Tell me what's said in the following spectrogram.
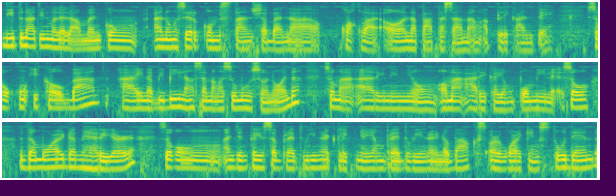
dito natin malalaman kung anong sirkumstansya ba na kwakwa o napapasama ang aplikante. So, kung ikaw ba ay nabibilang sa mga sumusunod, so maaari ninyong o maaari kayong pumili. So, the more the merrier. So, kung andyan kayo sa breadwinner, click nyo yung breadwinner na box or working student.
